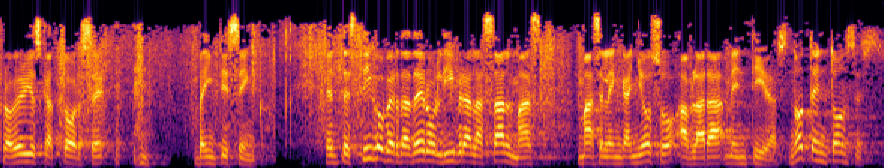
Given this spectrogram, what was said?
Proverbios 14:25. El testigo verdadero libra las almas, mas el engañoso hablará mentiras. Note entonces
